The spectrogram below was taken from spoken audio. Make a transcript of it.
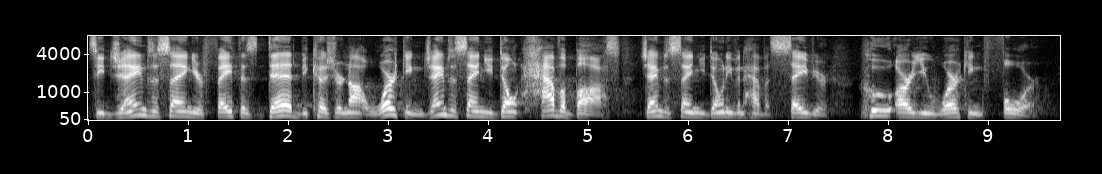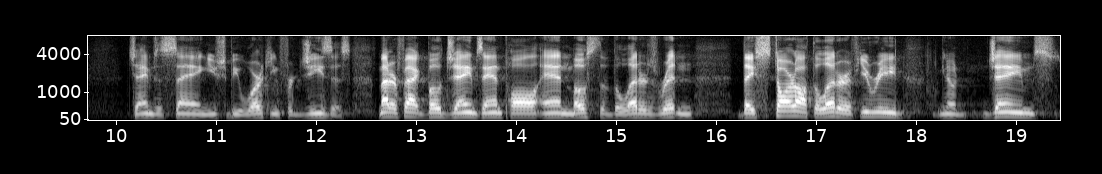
See, James is saying your faith is dead because you're not working. James is saying you don't have a boss. James is saying you don't even have a savior. Who are you working for? James is saying you should be working for Jesus. Matter of fact, both James and Paul and most of the letters written, they start off the letter. If you read, you know, James,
